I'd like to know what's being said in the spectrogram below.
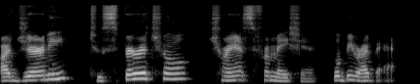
Our Journey to Spiritual Transformation. We'll be right back.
